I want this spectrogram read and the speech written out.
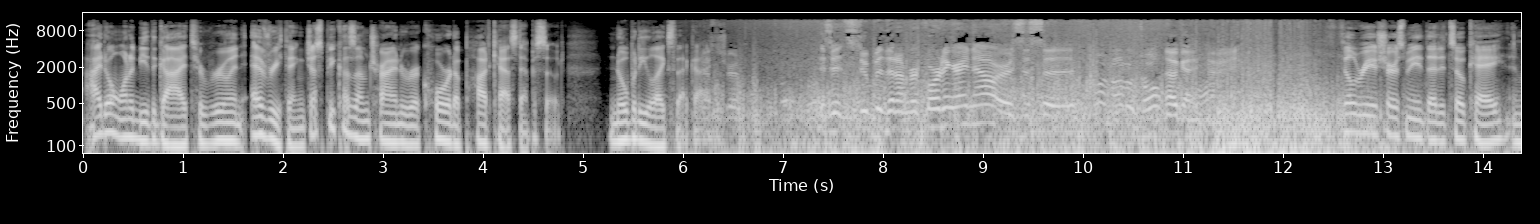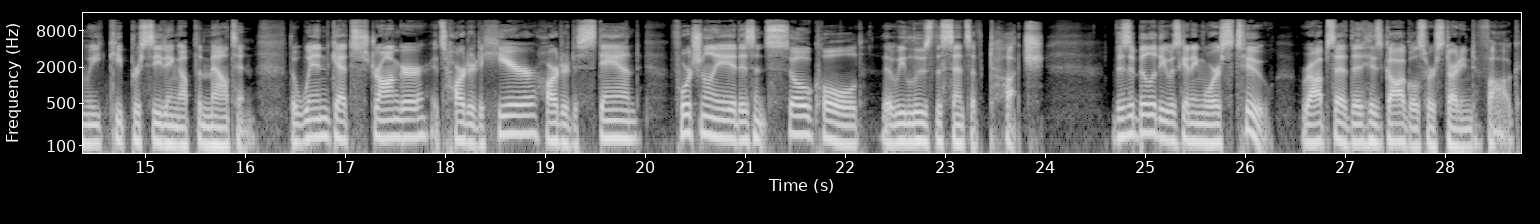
I don't want to be the guy to ruin everything just because I'm trying to record a podcast episode. Nobody likes that guy. Is it stupid that I'm recording right now, or is this a. No, not at all. Okay. Phil reassures me that it's okay, and we keep proceeding up the mountain. The wind gets stronger, it's harder to hear, harder to stand. Fortunately, it isn't so cold that we lose the sense of touch. Visibility was getting worse too. Rob said that his goggles were starting to fog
